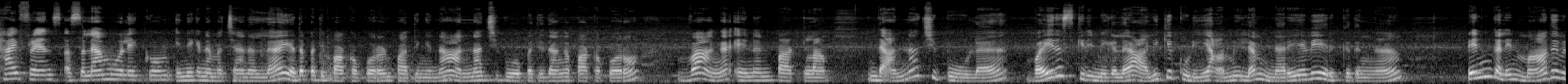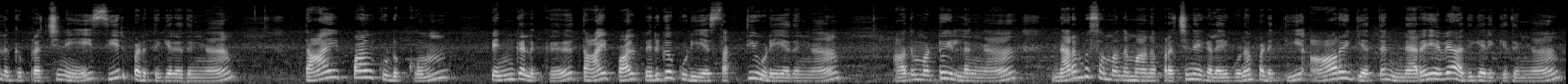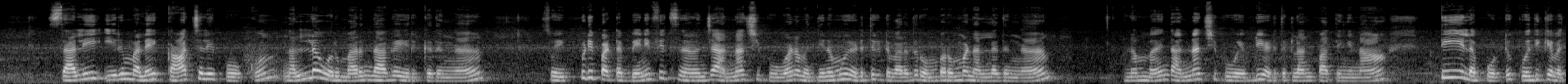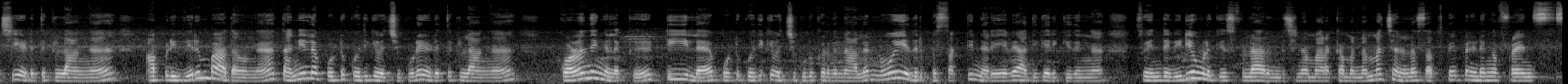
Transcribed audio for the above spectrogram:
Hi friends அஸ்ஸலாமு வலைக்கும் இன்றைக்கி நம்ம சேனலில் எதை பற்றி பார்க்க போகிறோன்னு பார்த்தீங்கன்னா அன்னாச்சி பூவை பற்றி தாங்க பார்க்க போகிறோம் வாங்க என்னன்னு பார்க்கலாம். இந்த அன்னாச்சி பூவில் வைரஸ் கிருமிகளை அழிக்கக்கூடிய அமிலம் நிறையவே இருக்குதுங்க. பெண்களின் மாதவிலக்கு பிரச்சனையை சீர்படுத்துகிறதுங்க. தாய்ப்பால் கொடுக்கும் பெண்களுக்கு தாய்ப்பால் பெருகக்கூடிய சக்தி உடையதுங்க. அது மட்டும் இல்லைங்க நரம்பு சம்பந்தமான பிரச்சனைகளை குணப்படுத்தி ஆரோக்கியத்தை நிறையவே அதிகரிக்குதுங்க. சளி இருமலை காய்ச்சலை போக்கும் நல்ல ஒரு மருந்தாக இருக்குதுங்க. ஸோ இப்படிப்பட்ட பெனிஃபிட்ஸ் நிறைஞ்ச அன்னாச்சி பூவை நம்ம தினமும் எடுத்துக்கிட்டு வர்றது ரொம்ப ரொம்ப நல்லதுங்க. நம்ம இந்த அன்னாச்சி பூவை எப்படி எடுத்துக்கலான்னு பார்த்தீங்கன்னா டீயில் போட்டு கொதிக்க வச்சு எடுத்துக்கலாங்க. அப்படி விரும்பாதவங்க தண்ணியில் போட்டு கொதிக்க வச்சு கூட எடுத்துக்கலாங்க. குழந்தைங்களுக்கு டீயில் போட்டு கொதிக்க வச்சு கொடுக்கறதுனால நோய் எதிர்ப்பு சக்தி நிறையவே அதிகரிக்குதுங்க. ஸோ இந்த வீடியோ உங்களுக்கு யூஸ்ஃபுல்லாக இருந்துச்சுன்னா மறக்காமல் நம்ம சேனலை சப்ஸ்கிரைப் பண்ணிவிடுங்க ஃப்ரெண்ட்ஸ்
